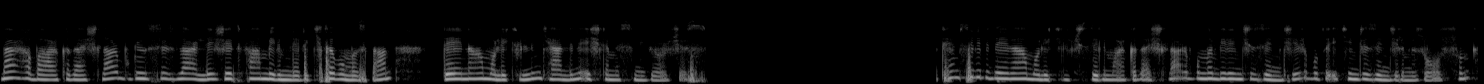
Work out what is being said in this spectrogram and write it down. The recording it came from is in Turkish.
Merhaba arkadaşlar. Bugün sizlerle Jet Fen Bilimleri kitabımızdan DNA molekülünün kendini eşlemesini göreceğiz. Temsili bir DNA molekülü çizelim arkadaşlar. Buna birinci zincir, bu da ikinci zincirimiz olsun.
